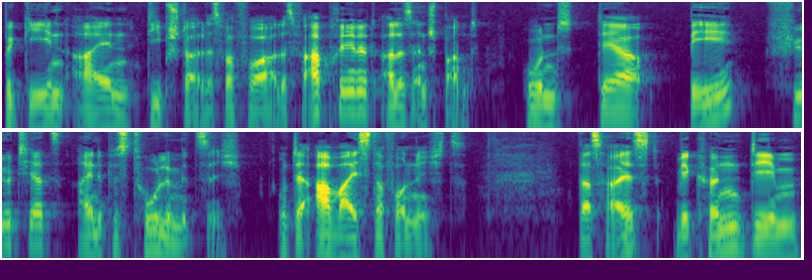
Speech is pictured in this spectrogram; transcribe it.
begehen einen Diebstahl. Das war vorher alles verabredet, alles entspannt. Und der B führt jetzt eine Pistole mit sich und der A weiß davon nichts. Das heißt, wir können dem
